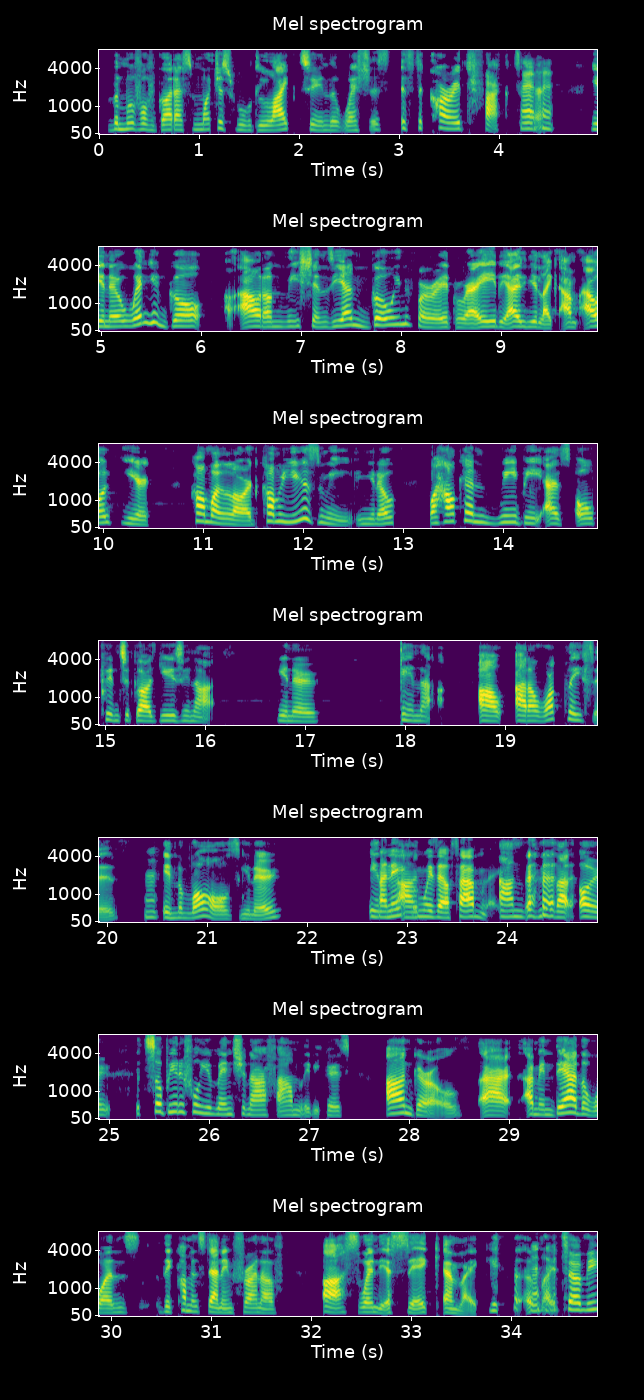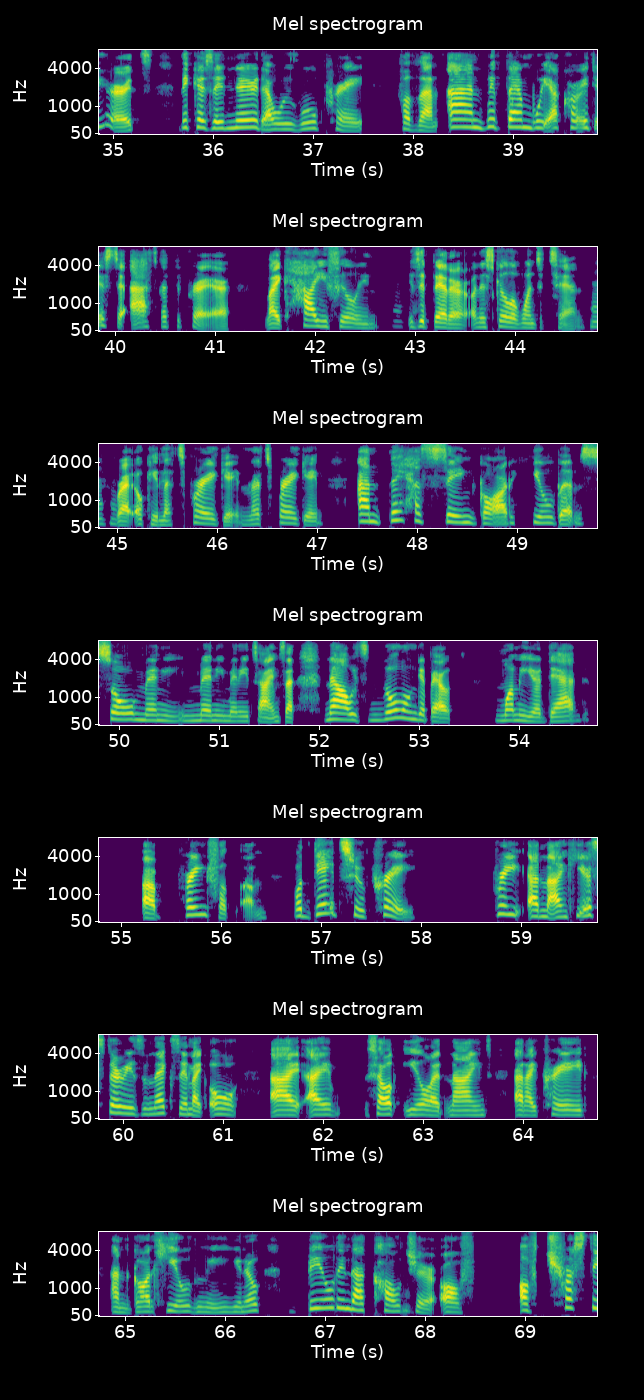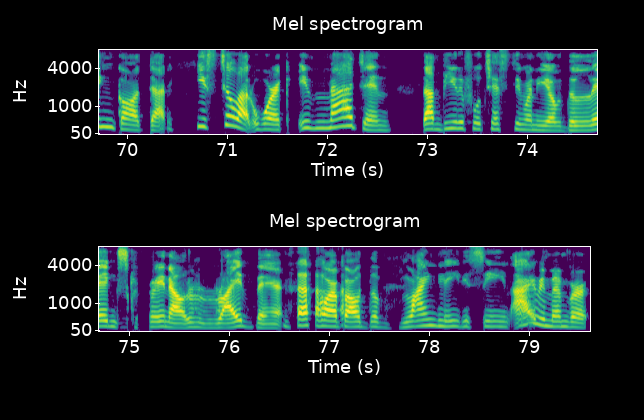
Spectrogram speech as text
the move of God as much as we would like to in the West is it's the courage factor. Mhm. You know, when you go out on missions, you're going for it, right? And you're like, I'm out here. Come on, Lord, come use me, you know. Well, how can we be as open to God using us, you know, in our, our at our workplaces, Mm. in the malls, you know, in And our- even with our families. and that oh it's so beautiful you mention our family because our girls are i mean they are the ones they come and stand in front of us when they're sick and like my tummy hurts because they know that we will pray for them. And with them we are courageous to ask at the prayer like how are you feeling? Is it better on a scale of 1 to 10 Mhm. right? Okay let's pray again let's pray again. And they have seen god heal them so many many many times that now it's no longer about mommy or dad uh, praying for them, but they too pray. Pray, and I hear stories the next day like, oh, I I felt ill at night and I prayed and God healed me. You know, building that culture of of trusting God that He's still at work. Imagine that beautiful testimony of the legs praying out right there or about the blind lady scene. I remember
